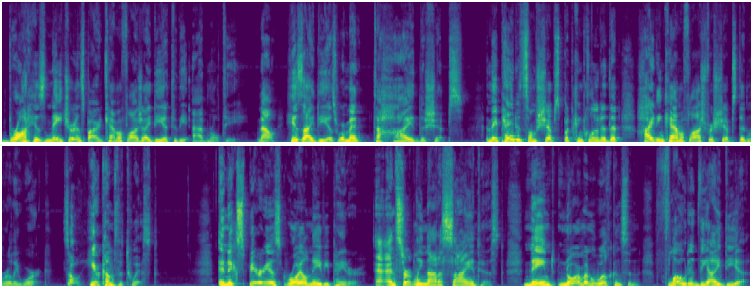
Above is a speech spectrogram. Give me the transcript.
brought his nature inspired camouflage idea to the Admiralty. Now, his ideas were meant to hide the ships. And they painted some ships, but concluded that hiding camouflage for ships didn't really work. So here comes the twist. An experienced Royal Navy painter, and certainly not a scientist, named Norman Wilkinson, floated the idea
